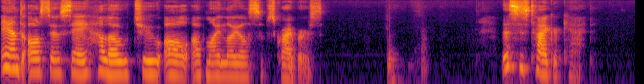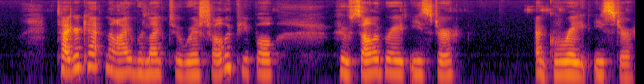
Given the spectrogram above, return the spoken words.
and also say hello to all of my loyal subscribers. This is Tiger Cat. Tiger Cat and I would like to wish all the people who celebrate Easter a great Easter.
